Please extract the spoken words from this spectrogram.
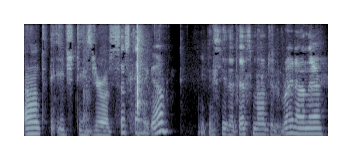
onto the HDZero system. There you go. You can see that that's mounted right on there.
